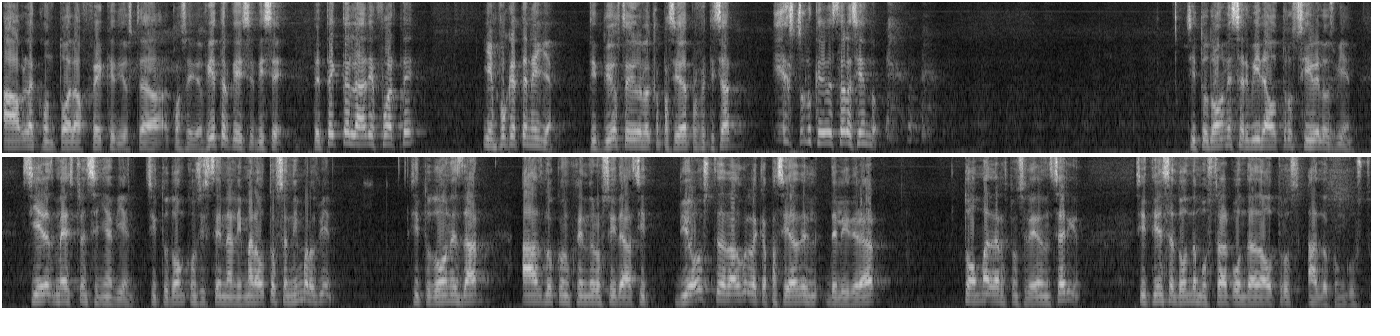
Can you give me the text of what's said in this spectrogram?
habla con toda la fe que Dios te ha concedido. Fíjate lo que dice, dice, detecta el área fuerte y enfócate en ella. Si Dios te dio la capacidad de profetizar, esto es lo que debes estar haciendo. Si tu don es servir a otros, sírvelos bien. Si eres maestro, enseña bien. Si tu don consiste en animar a otros, anímalos bien. Si tu don es dar, hazlo con generosidad. Si Dios te ha dado la capacidad de, de liderar, toma la responsabilidad en serio. Si tienes el don de mostrar bondad a otros, hazlo con gusto.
